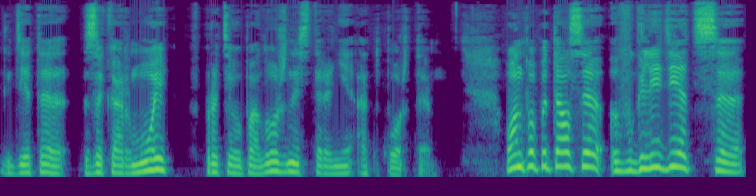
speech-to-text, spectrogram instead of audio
где-то за кормой противоположной стороне от порта. Он попытался вглядеться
